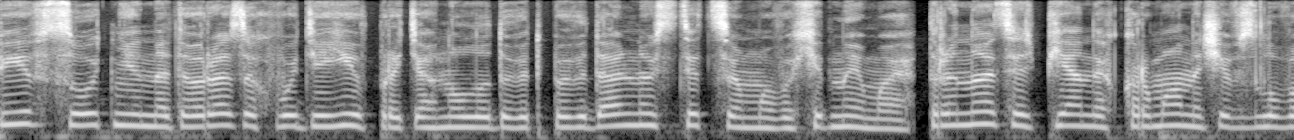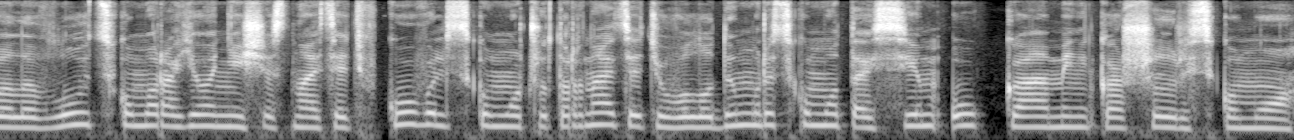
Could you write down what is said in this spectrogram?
Півсотні нетверезих водіїв притягнули до відповідальності цими вихідними. 13 п'яних карманичів зловили в Луцькому районі, 16 в Ковальському, 14 у Володимирському та 7 у Камінь-Каширському.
